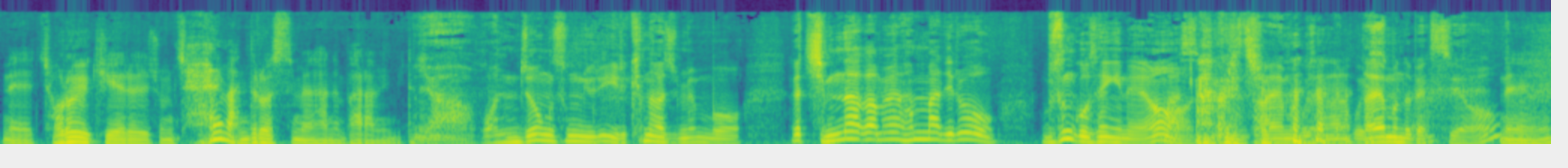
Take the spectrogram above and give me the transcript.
네, 절호의 기회를 좀 잘 만들었으면 하는 바람입니다. 야, 원정 승률이 이렇게 낮으면 뭐 그러니까 집 나가면 한마디로 무슨 고생이네요. 맞습니다. 그렇죠. 다이아몬드, 다이아몬드 백스요. 네.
